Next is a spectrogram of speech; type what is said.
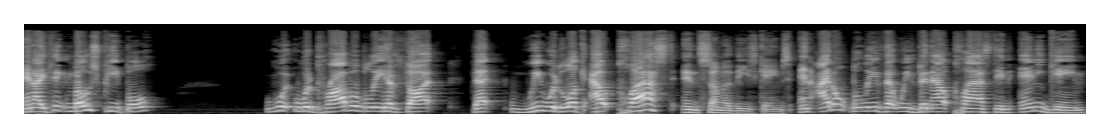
And I think most people w- would probably have thought that we would look outclassed in some of these games. And I don't believe that we've been outclassed in any game.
